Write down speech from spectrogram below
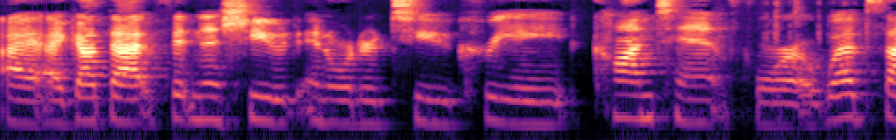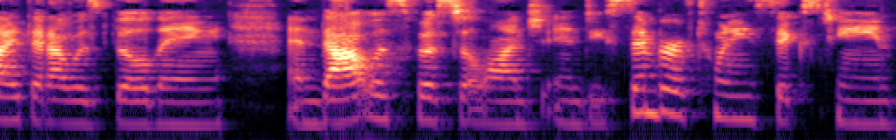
I, I, got that fitness shoot in order to create content for a website that I was building, and that was supposed to launch in December of 2016.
